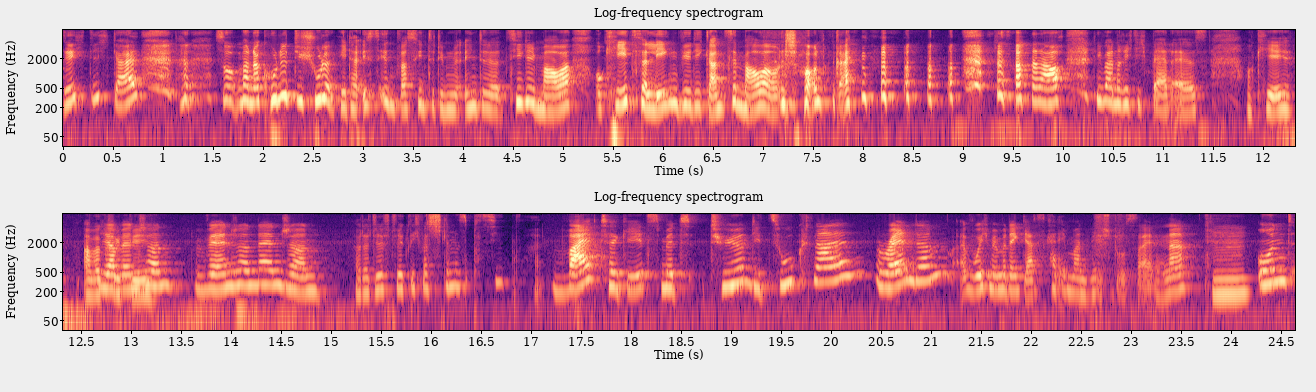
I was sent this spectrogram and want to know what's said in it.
Richtig geil. So, man erkundet die Schule. Hey, da ist irgendwas hinter, dem, hinter der Ziegelmauer. Okay, zerlegen wir die ganze Mauer und schauen rein. Das waren dann auch, die waren richtig badass. Okay, aber Ja, wenn schon, wenn schon, denn schon. Aber da dürfte wirklich was Schlimmes passiert sein. Weiter geht's mit Türen, die zuknallen, random, wo ich mir immer denke, ja, das kann immer ein Windstoß sein, ne? Und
